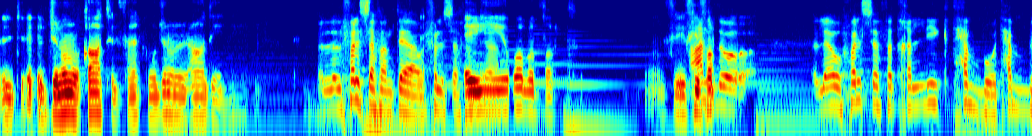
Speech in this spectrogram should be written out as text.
ال- الجنون القاتل فهمت؟ مو الجنون العادي يعني. الفلسفة متاعه الفلسفة. أيوه بالضبط. في في عنده لو فلسفة تخليك تحبه تحب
